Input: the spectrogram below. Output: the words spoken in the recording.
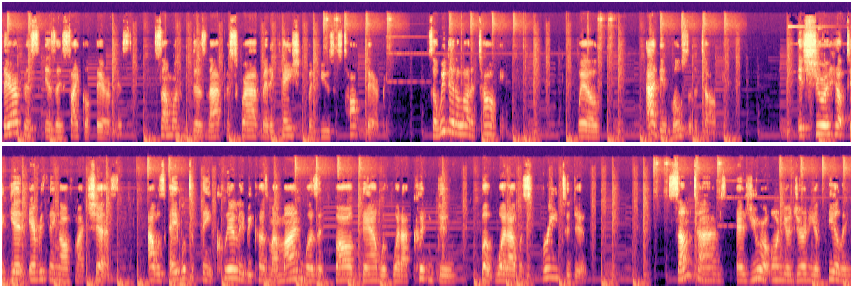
therapist is a psychotherapist, someone who does not prescribe medication but uses talk therapy. So we did a lot of talking. Well, I did most of the talking. It sure helped to get everything off my chest. I was able to think clearly because my mind wasn't bogged down with what I couldn't do, but what I was free to do. Sometimes, as you are on your journey of healing,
